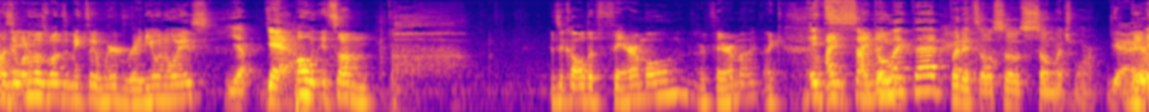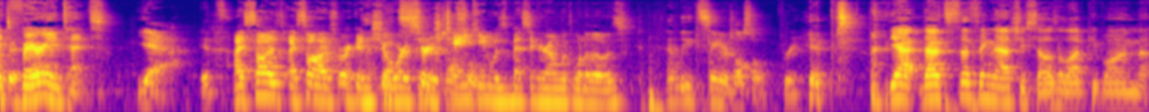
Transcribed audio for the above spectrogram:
Oh, is it one of those ones that makes a weird radio noise? Yep. Yeah. Oh, it's um. Is it called a pheromone or theremin? Like It's I- I something know- like that, but it's also so much more. Yeah. Yeah. It's very intense. yeah. It's I saw I saw a freaking show where Serge Seriously, also- Tankian was messing around with one of those. that lead singer's also ripped. Yeah, that's the thing that actually sells a lot of people on No-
